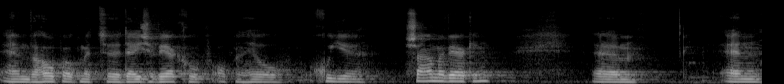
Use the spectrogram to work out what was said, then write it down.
En we hopen ook met uh, deze werkgroep op een heel goede samenwerking. Um, en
